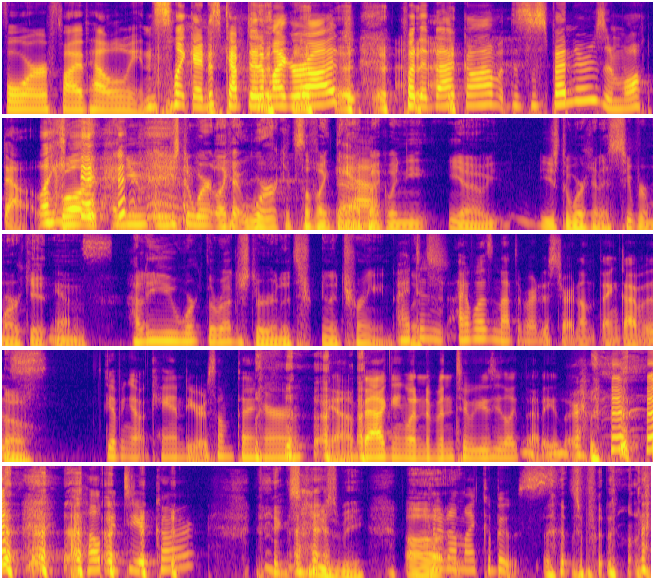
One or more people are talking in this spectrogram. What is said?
four or five Halloweens. Like I just kept it in my garage, put it back on with the suspenders, and walked out. Like well, and you, you used to wear it like at work and stuff like that. Yeah. Back when you you know you used to work at a supermarket. And Yes. how do you work the register in a tr- in a train? I That's- didn't. I wasn't at the register. I don't think I was Oh. giving out candy or something. Or yeah, bagging wouldn't have been too easy like that either. I'll help you to your car. Excuse me. Uh, Put it on my caboose. put it on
